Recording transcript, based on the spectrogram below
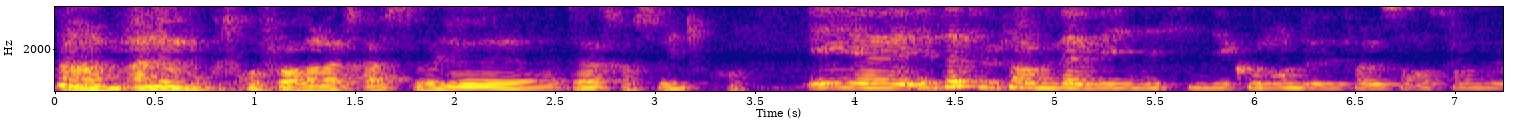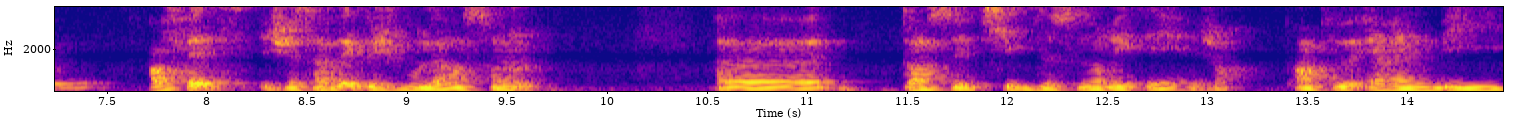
Un, un homme beaucoup trop fort dans la trap soul, dans la trap soul tout court. Et, et ça, enfin, vous avez décidé comment de faire le son ensemble? En fait, je savais que je voulais un son dans ce type de sonorité, genre un peu R&B,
